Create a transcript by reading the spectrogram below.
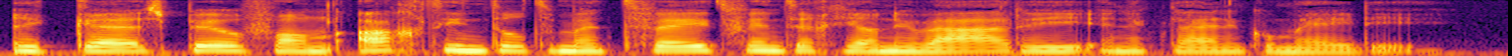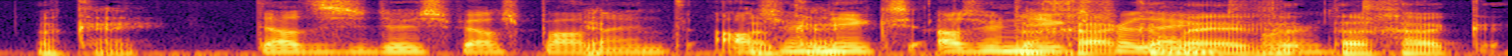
Ik eh, speel van 18 tot en met 22 januari in een kleine komedie. Oké. Dat is dus wel spannend. als er niks, als er Dan niks ga ik hem verlengd even. wordt. Dan ga ik.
